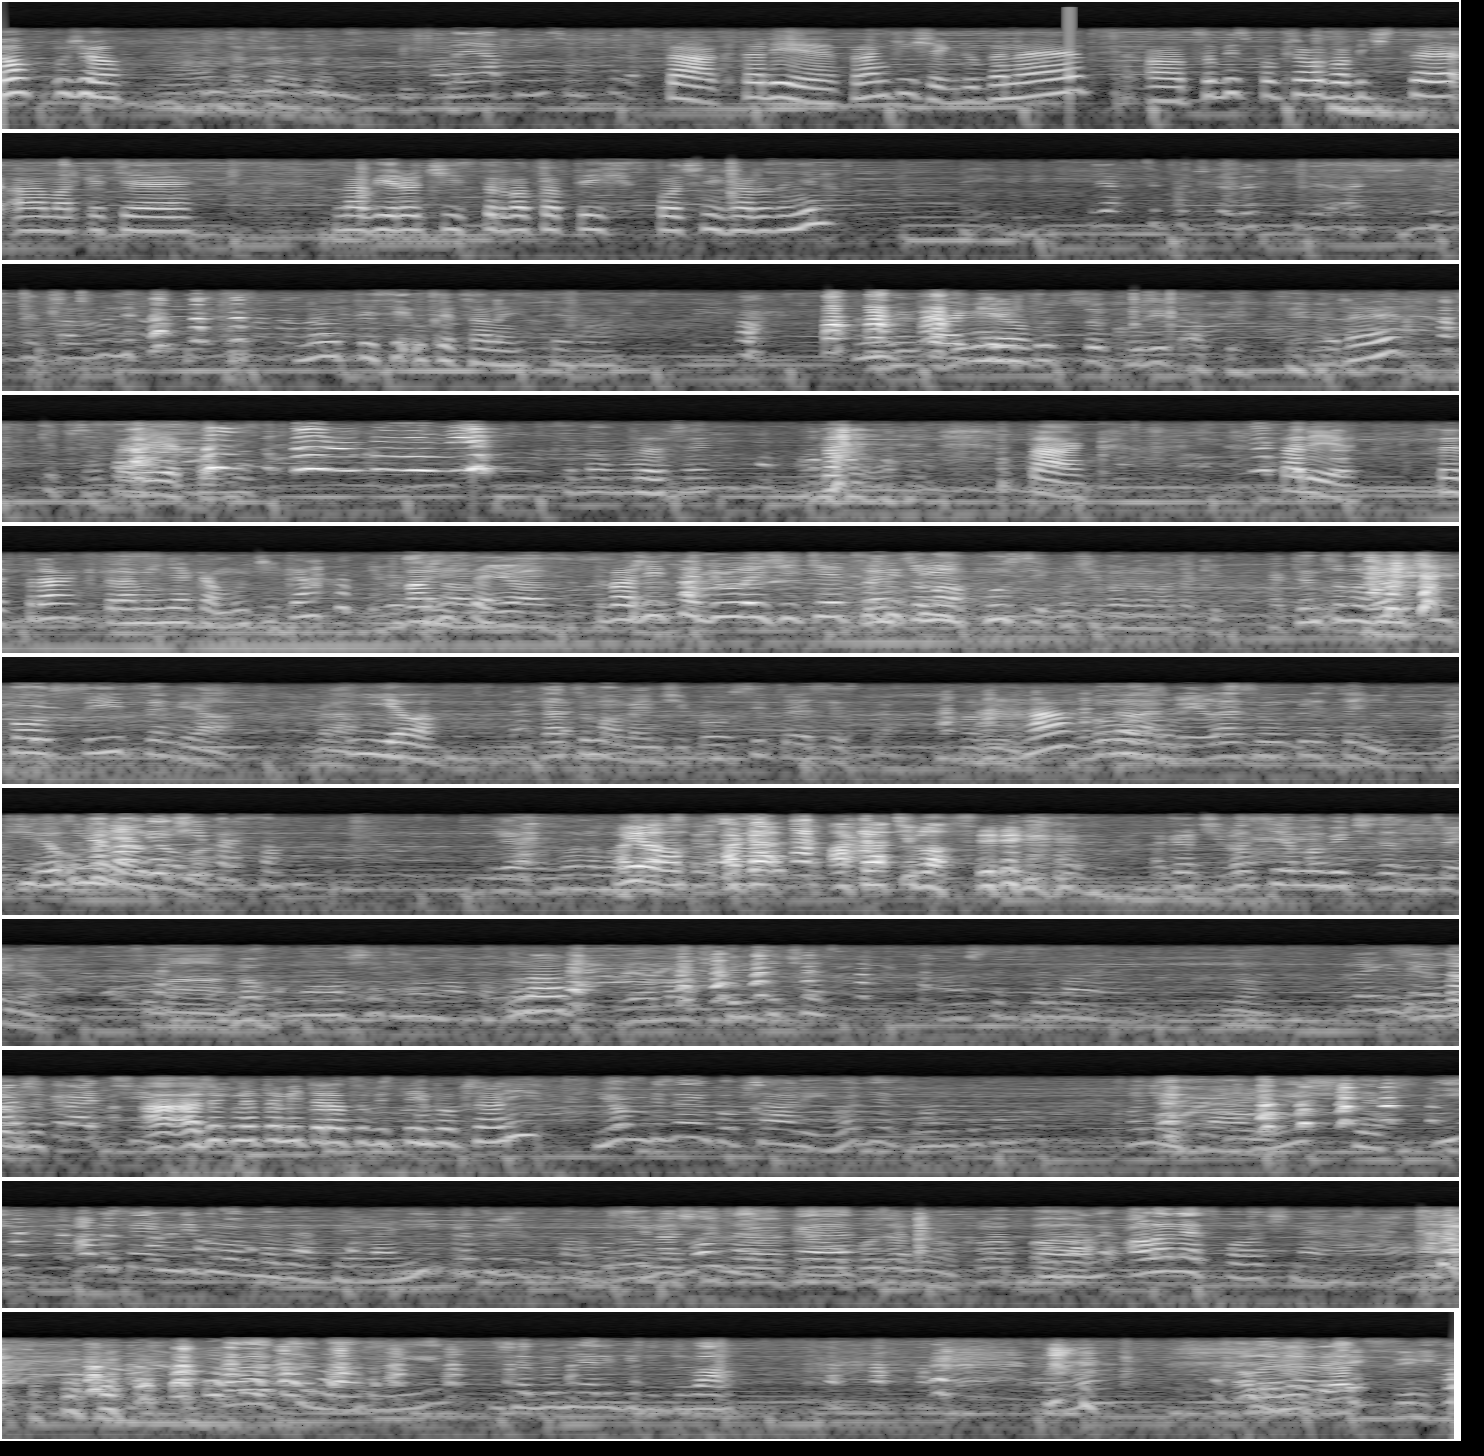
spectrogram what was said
Jo, už jo. No, tak to. Ale já musím všude. Tak, tady je František Dubenec. A co bys popřál babičce a Marketě na výročí 120. společných narozenin? Já chci počkat, až přijde, až co řekne Pavlína. No, ty jsi ukecaný, ty vole. Vy- tak jo. furt co kuřit a pít. Dobře, Ty tady je. Se. Ta- tak, tady je sestra, která mi někam utíká. Tvaří se, tvaří se důležitě, co by Ten, si... co má pusy, počívám doma taky. Tak ten, co má větší pousy, jsem já. Brat. Jo, Ta, co má menší pousy, to je sestra. Pavlína. Aha, Nebo má dobře. brýle, já jsem úplně stejný. Tak všichni Jo, jsem Já mám větší prsa. Jo. A, kra- a kratší vlasy. A kratší vlasy, já mám větší zase něco jiného. Třeba nohu. Ne, všechno máte. no, Já mám 46. Mám 42. No. Takže Dobře. a, a řeknete mi teda, co byste jim popřáli? Jo, my bychom jim popřáli hodně zdraví, potom hodně zdraví, štěstí, aby se jim líbilo v novém bydlení, protože to tam Aby budou si mít našli moc nějakého hezké, pořádného chlapa. pořádné, ale ne společného. To je třeba říct, že by měli být dva. Ale ne bratři.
